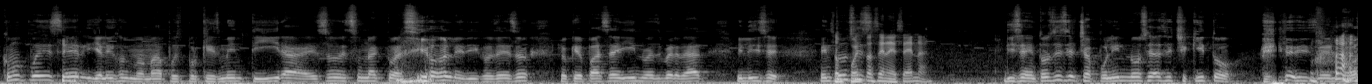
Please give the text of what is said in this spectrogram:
¿cómo puede ser? Y ya le dijo a mi mamá, pues porque es mentira, eso es una actuación, le dijo, o sea, eso, lo que pasa ahí no es verdad. Y le dice, Son entonces, puestas en escena. dice, entonces el chapulín no se hace chiquito. Y le dice, no.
